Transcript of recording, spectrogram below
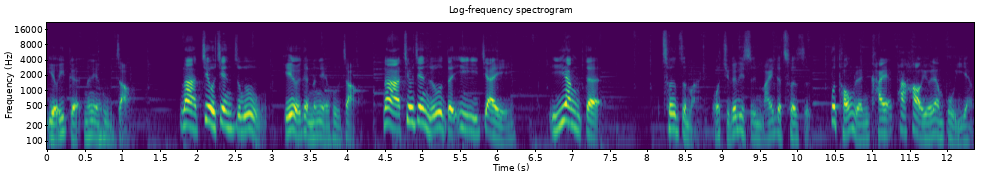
有一个能源护照，那旧建筑物也有一个能源护照。那旧建筑物的意义在于，一样的车子买，我举个例子，买一个车子，不同人开，它耗油量不一样。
